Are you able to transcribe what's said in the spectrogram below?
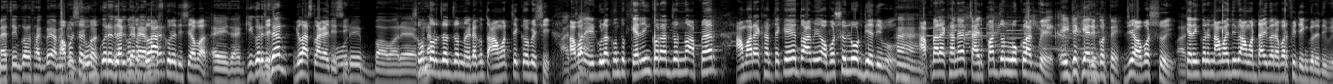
ম্যাচিং করা থাকবে। আমি একটু জুম করে। যদি দেখাই গ্লাস করে দিছি আবার। এই দেখেন কি করে দিবেন? গ্লাস লাগাই দিছি। ওরে বাবা রে মানে সৌন্দর্যের জন্য এটা কিন্তু আমার থেকেও বেশি। আচ্ছা। আবার এগুলা কিন্তু ক্যারিং করার জন্য আপনার আমার এখান থেকে তো আমি অবশ্যই লোড দিয়ে দিব। হ্যাঁ, হ্যাঁ, হ্যাঁ। আপনার এখানে চার পাঁচ জন লোক লাগবে। এইটা কেয়ারিং করতে? জি অবশ্যই। ক্যারিং করে নামাই দিবে আমার ড্রাইভার আবার ফিটিং করে দিবে।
